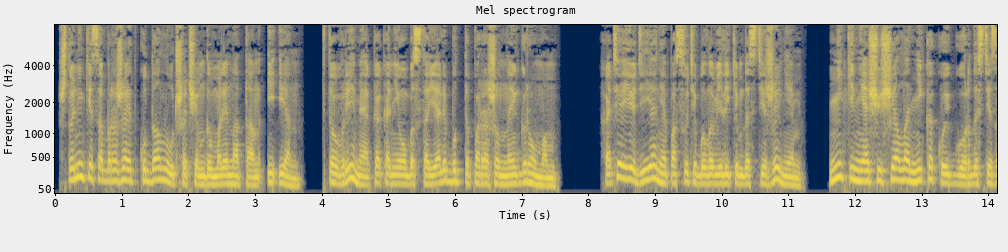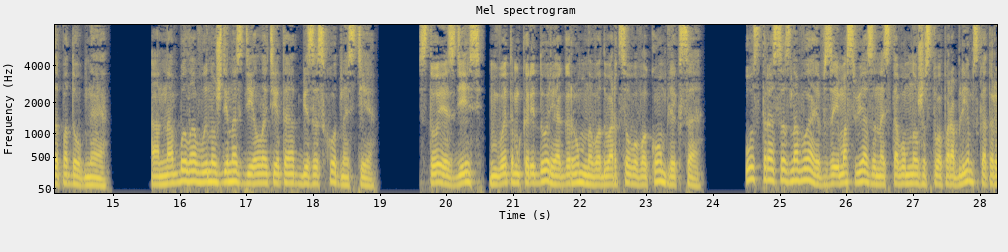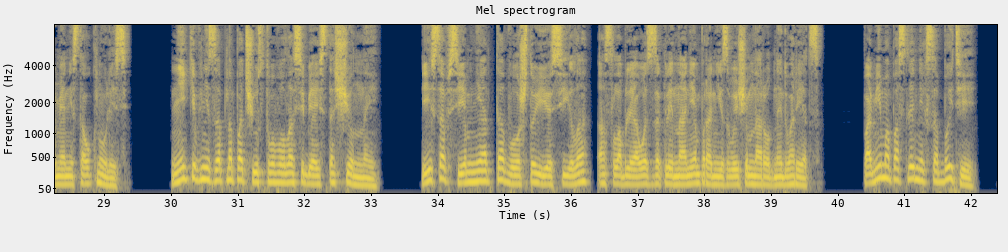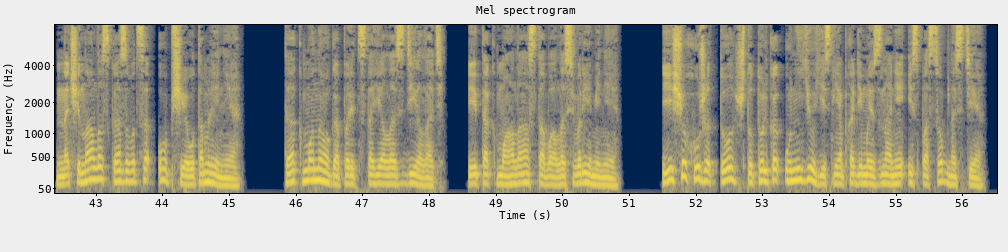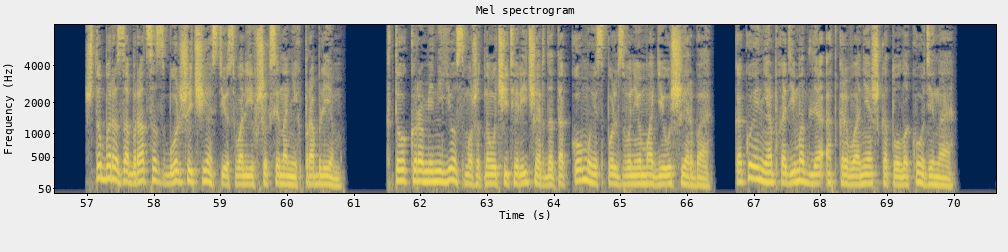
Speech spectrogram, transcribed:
что Ники соображает куда лучше, чем думали Натан и Эн, в то время как они оба стояли, будто пораженные громом. Хотя ее деяние по сути было великим достижением, Ники не ощущала никакой гордости за подобное. Она была вынуждена сделать это от безысходности. Стоя здесь, в этом коридоре огромного дворцового комплекса, остро осознавая взаимосвязанность того множества проблем, с которыми они столкнулись, Ники внезапно почувствовала себя истощенной. И совсем не от того, что ее сила ослаблялась заклинанием, пронизывающим Народный дворец. Помимо последних событий, начинало сказываться общее утомление. Так много предстояло сделать, и так мало оставалось времени. Еще хуже то, что только у нее есть необходимые знания и способности, чтобы разобраться с большей частью свалившихся на них проблем. Кто, кроме нее, сможет научить Ричарда такому использованию магии ущерба, какое необходимо для открывания шкатулок Одина?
